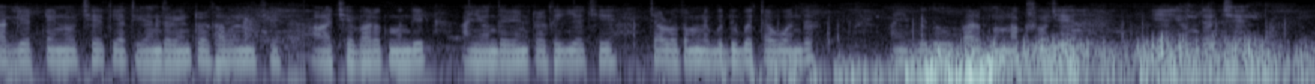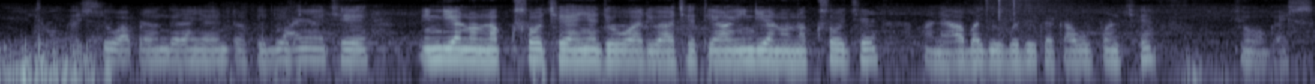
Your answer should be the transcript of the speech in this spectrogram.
આ ગેટ એનો છે ત્યાંથી અંદર એન્ટર થવાનું છે. આ છે ભારત મંદિર. અહીં અંદર એન્ટર થઈ ગયા છીએ. ચાલો તમને બધું બતાવું અંદર. અહીં બધું ભારતનો નકશો છે, એ અંદર છે. જો ભાઈ શું આપણે અંદર અહીંયા એન્ટર થઈ ગયા, અહીંયા છે ઇન્ડિયાનો નકશો છે, અહીંયા જોવા રહ્યો, આ છે, ત્યાં ઇન્ડિયાનો નકશો છે, અને આ બાજુ બધું કંઈક આવું પણ છે. જો ગાઈસ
